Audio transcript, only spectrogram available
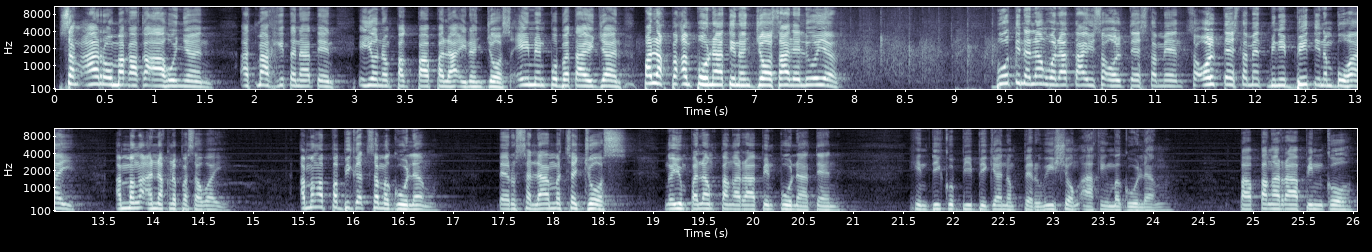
isang araw makakaahon yan at makikita natin, iyon ang pagpapalain ng Diyos. Amen po ba tayo dyan? Palakpakan po natin ng Diyos. Hallelujah! Buti na lang wala tayo sa Old Testament. Sa Old Testament, binibiti ng buhay ang mga anak na pasaway, ang mga pabigat sa magulang. Pero salamat sa Diyos, ngayon palang pangarapin po natin, hindi ko bibigyan ng perwisyo ang aking magulang. Papangarapin ko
